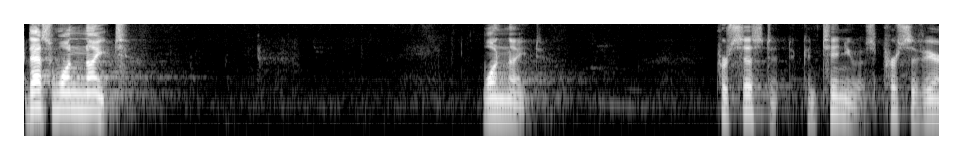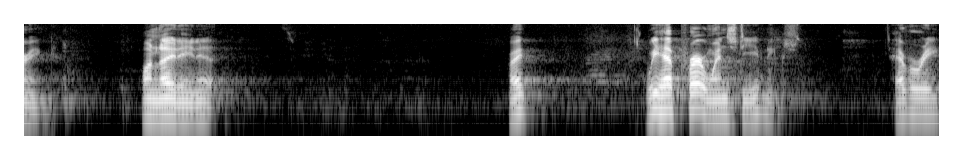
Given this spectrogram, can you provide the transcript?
that's one night. One night. Persistent, continuous, persevering. One night ain't it. Right? We have prayer Wednesday evenings. Every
